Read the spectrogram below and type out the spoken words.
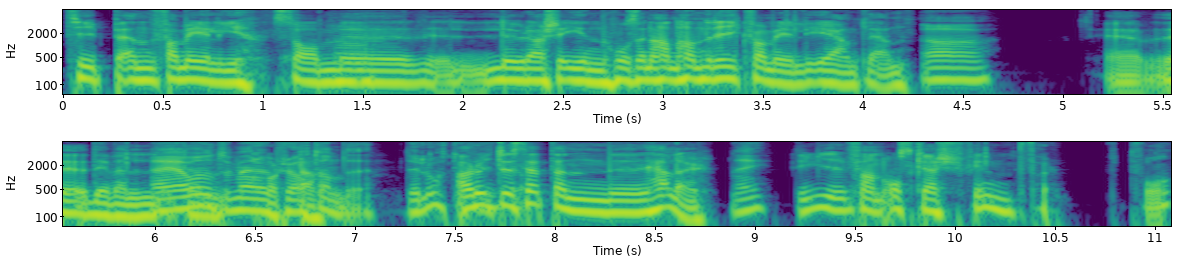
typ en familj som eh, lurar sig in hos en annan rik familj egentligen. ja. Det, det är väl Nej, jag var inte med och pratade om det. Det låter Har du inte skitbra. sett den heller? Nej. Det är ju fan Oscarsfilm för två.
